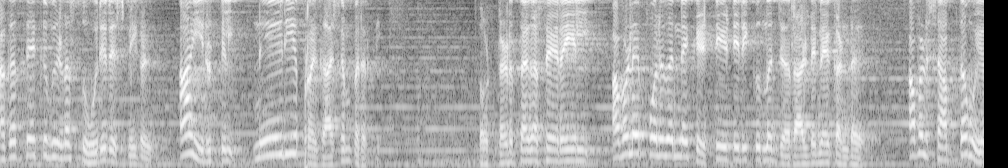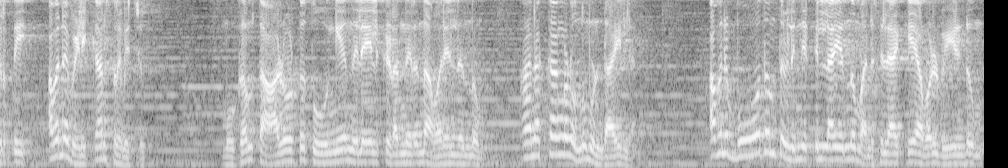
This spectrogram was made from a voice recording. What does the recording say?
അകത്തേക്ക് വീണ സൂര്യരശ്മികൾ ആ ഇരുട്ടിൽ നേരിയ പ്രകാശം പരത്തി. തൊട്ടടുത്ത കസേരയിൽ അവളെ പോലെ തന്നെ കെട്ടിയിട്ടിരിക്കുന്ന ജെറാൾഡിനെ കണ്ട് അവൾ ശബ്ദമുയർത്തി അവനെ വിളിക്കാൻ ശ്രമിച്ചു. മുഖം താഴോട്ട് തൂങ്ങിയ നിലയിൽ കിടന്നിരുന്ന അവനിൽ നിന്നും അനക്കങ്ങളൊന്നും ഉണ്ടായില്ല. അവന് ബോധം തെളിഞ്ഞിട്ടില്ല എന്ന് മനസ്സിലാക്കി അവൾ വീണ്ടും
